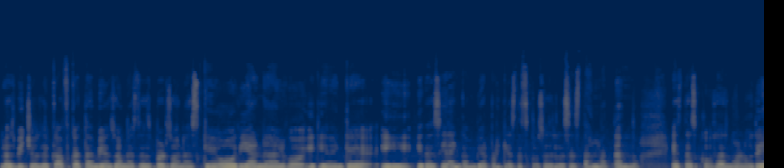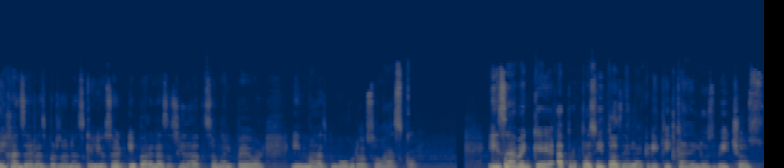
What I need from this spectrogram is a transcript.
Los bichos de Kafka también son estas personas que odian algo y tienen que y, y deciden cambiar porque estas cosas les están matando. Estas cosas no lo dejan ser las personas que ellos son y para la sociedad son el peor y más mugroso asco. Y saben que a propósito de la crítica de los bichos,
